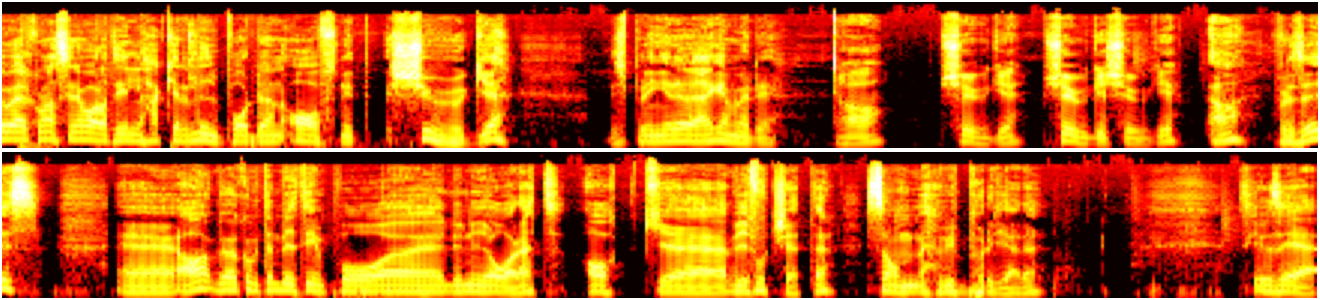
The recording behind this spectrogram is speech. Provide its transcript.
och välkomna ska ni vara till Hackade Liv-podden avsnitt 20. Du springer iväg med det. Ja, 20. 2020. Ja, precis. Eh, ja, vi har kommit en bit in på eh, det nya året och eh, vi fortsätter som vi började. Ska vi, se.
